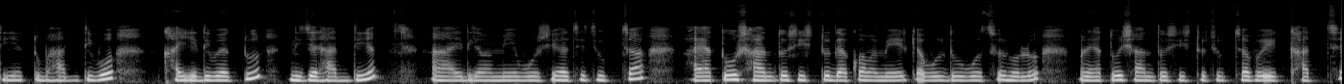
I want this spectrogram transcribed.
দিয়ে একটু ভাত দিব, খাইয়ে দিব একটু নিজের হাত দিয়ে। আর এদিকে আমার মেয়ে বসে আছে চুপচাপ। আর এত শান্তশিষ্ট, দেখো আমার মেয়ের কেবল দু বছর হলো মানে এত শান্তশিষ্ট, চুপচাপ হয়ে খাচ্ছে।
